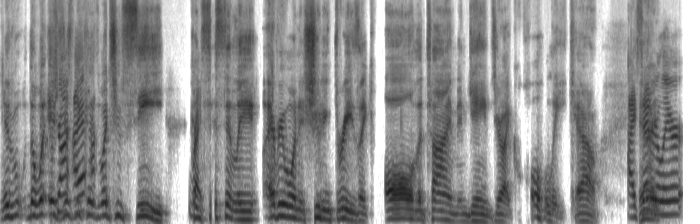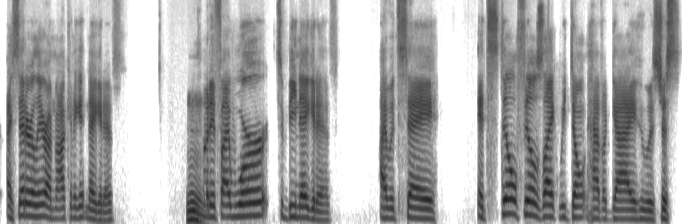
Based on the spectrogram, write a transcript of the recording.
It, the way, it's Sean, just I- because what you see right. consistently, everyone is shooting threes like all the time in games. You're like, holy cow. I said Yeah. earlier. I said earlier. I'm not gonna get negative. Hmm. But if I were to be negative, I would say it still feels like we don't have a guy who is just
